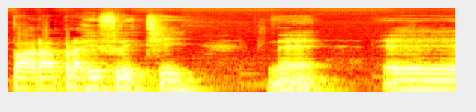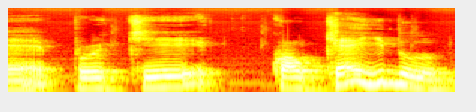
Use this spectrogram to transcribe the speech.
parar para refletir, né? É, porque qualquer ídolo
